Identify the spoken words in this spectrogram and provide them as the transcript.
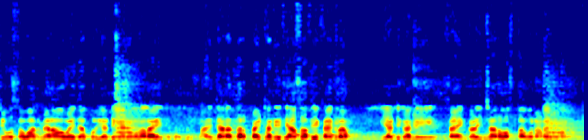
शिवसंवाद मेळावा वैजापूर या ठिकाणी होणार आहे. आणि त्यानंतर पैठण इथे असाच एक कार्यक्रम या ठिकाणी सायंकाळी चार वाजता होणार आहे.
